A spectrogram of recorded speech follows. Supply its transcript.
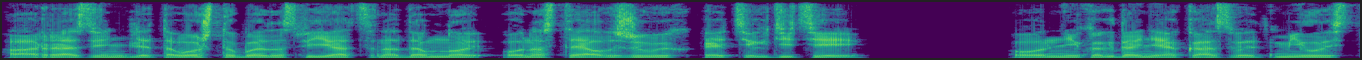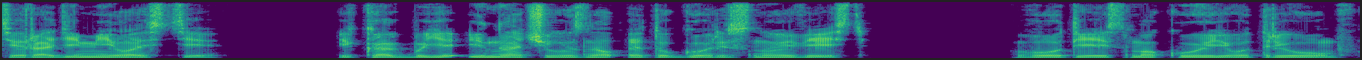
А разве не для того, чтобы насмеяться надо мной, он оставил в живых этих детей? Он никогда не оказывает милости ради милости. И как бы я иначе узнал эту горестную весть? Вот я и смакую его триумф.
